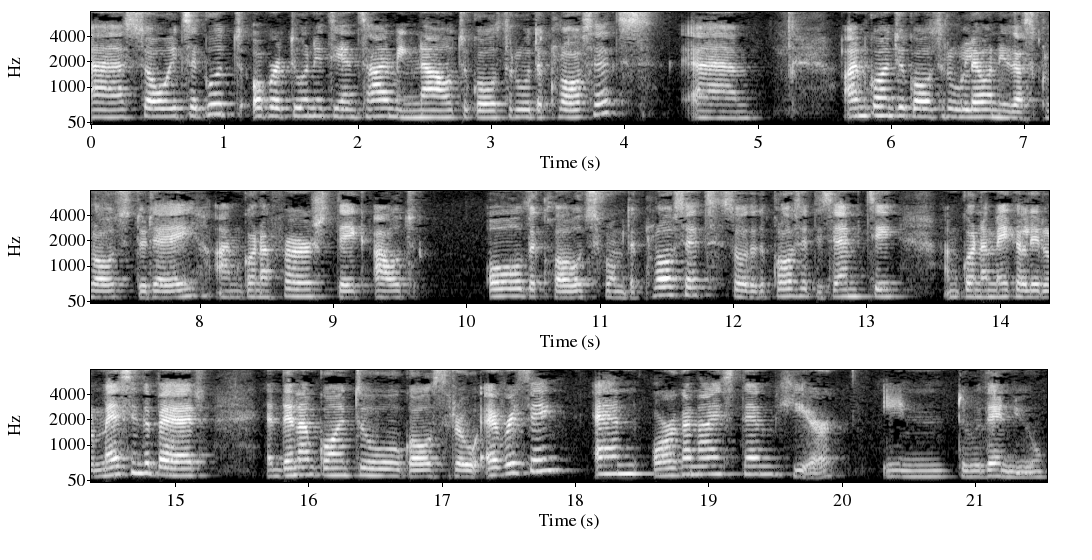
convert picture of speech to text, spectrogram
uh, so it's a good opportunity and timing now to go through the closets. Um, I'm going to go through Leonida's clothes today. I'm gonna first take out all the clothes from the closet so that the closet is empty. I'm gonna make a little mess in the bed and then I'm going to go through everything and organize them here into the new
